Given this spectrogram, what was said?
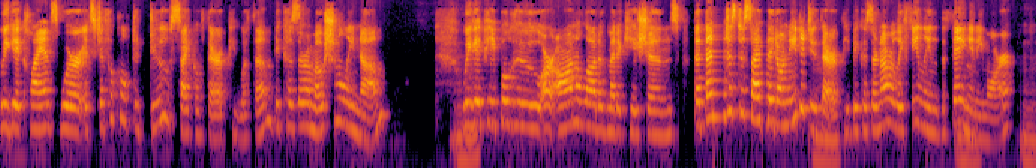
We get clients where it's difficult to do psychotherapy with them because they're emotionally numb. Mm-hmm. We get people who are on a lot of medications that then just decide they don't need to do mm-hmm. therapy because they're not really feeling the thing mm-hmm. anymore. Mm-hmm.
